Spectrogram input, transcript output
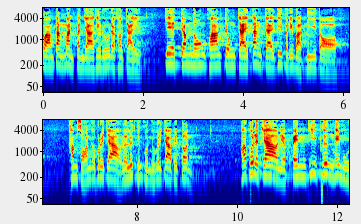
ความตั้งมั่นปัญญาที่รู้และเข้าใจ เจตจำนงความจงใจตั้งใจที่ปฏิบัติดีต่อคำสอนของพระพุทธเจ้าระลึกถึงคุณของพระพุทธเจ้าเป็นต้น พระพุทธเจ้าเนี่ยเป็นที่พึ่งให้หมู่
